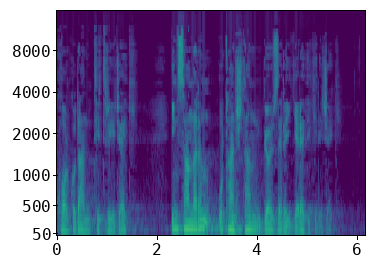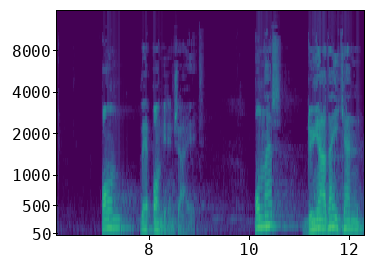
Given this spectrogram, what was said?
korkudan titreyecek, insanların utançtan gözleri yere dikilecek. 10 ve 11. ayet. Onlar dünyadayken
